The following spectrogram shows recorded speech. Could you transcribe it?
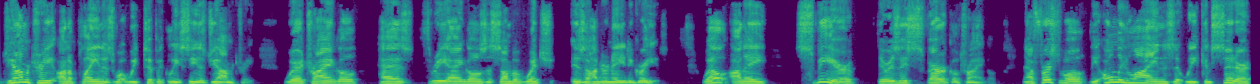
geometry on a plane is what we typically see as geometry, where a triangle has three angles, the sum of which is 180 degrees. Well, on a sphere, there is a spherical triangle. Now, first of all, the only lines that we consider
